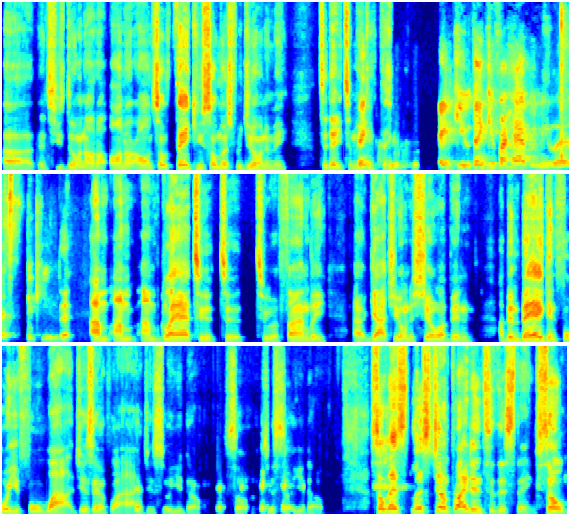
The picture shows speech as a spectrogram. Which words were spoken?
uh, that she's doing on her, on her own. So thank you so much for joining me today, Tamika. Thank you. Thank you. Thank you for having me, Les. Thank you. That, I'm I'm I'm glad to to to have finally uh, got you on the show. I've been I've been begging for you for a while, just FYI, just so you know. So just so you know. So let's let's jump right into this thing. So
